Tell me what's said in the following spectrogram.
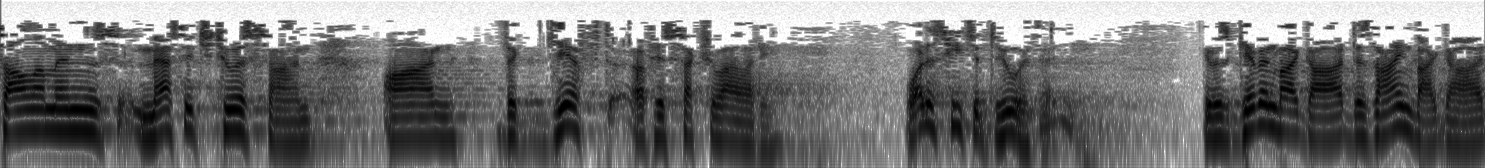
Solomon's message to his son on the gift of his sexuality. What is he to do with it? It was given by God, designed by God.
